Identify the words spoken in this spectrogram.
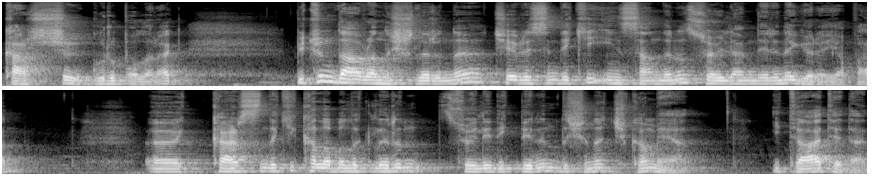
karşı grup olarak bütün davranışlarını çevresindeki insanların söylemlerine göre yapan, e, karşısındaki kalabalıkların söylediklerinin dışına çıkamayan, itaat eden,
